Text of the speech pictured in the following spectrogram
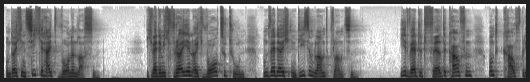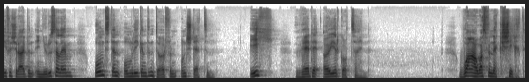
und euch in Sicherheit wohnen lassen. Ich werde mich freuen, euch wohl zu tun und werde euch in diesem Land pflanzen. Ihr werdet Felder kaufen und Kaufbriefe schreiben in Jerusalem und den umliegenden Dörfern und Städten. Ich werde euer Gott sein. Wow, was für eine Geschichte!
